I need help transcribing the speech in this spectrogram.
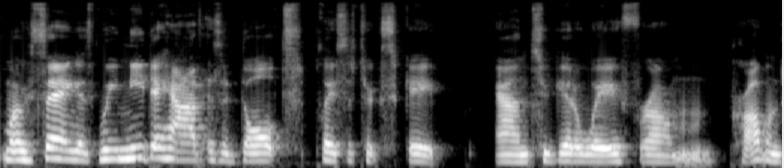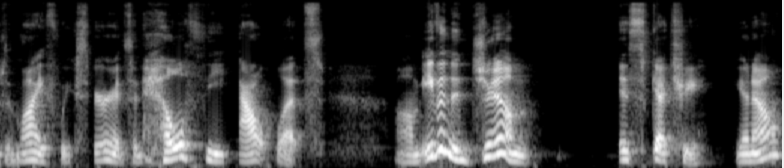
what I'm saying is we need to have as adults places to escape and to get away from problems in life we experience and healthy outlets. Um, even the gym is sketchy, you know,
